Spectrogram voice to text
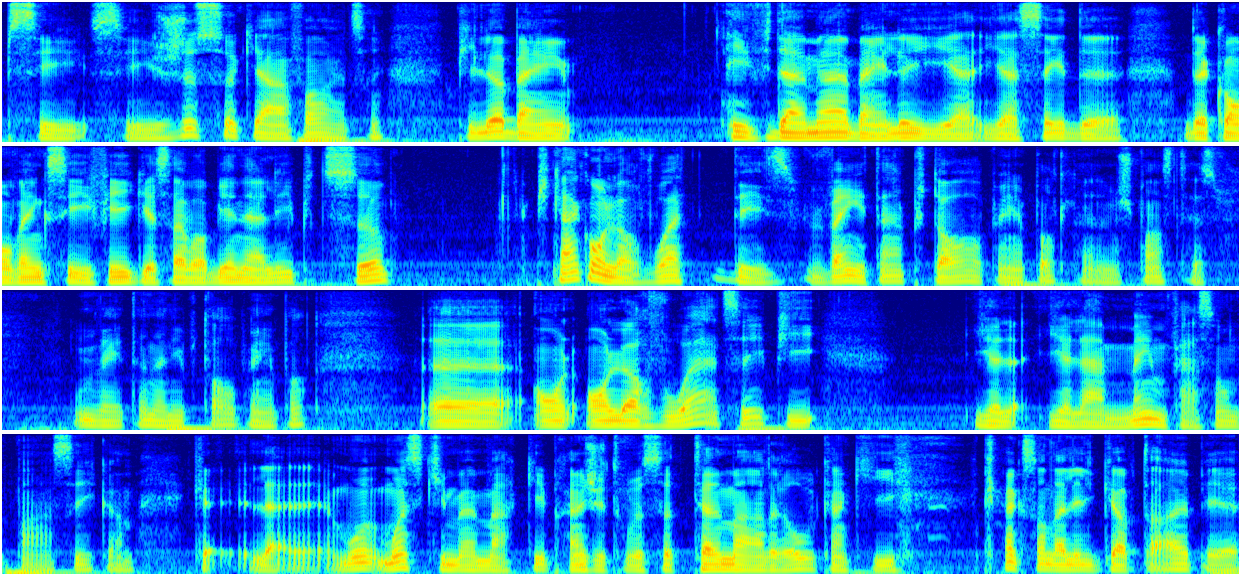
Puis c'est juste ça qu'il a à faire. Puis là, ben, évidemment, ben là, il, essaie de, de, convaincre ses filles que ça va bien aller, puis tout ça. Puis quand on le revoit des 20 ans plus tard, peu importe, je pense que c'était une vingtaine d'années plus tard, peu importe, euh, on, on, le revoit, tu sais, puis il y, a, la même façon de penser. Comme, moi, moi, ce qui m'a marqué, j'ai trouvé ça tellement drôle quand ils, quand sont dans l'hélicoptère, puis euh,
